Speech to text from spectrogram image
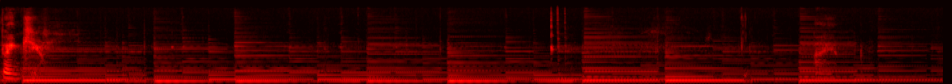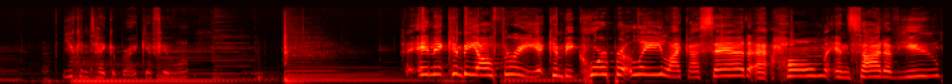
Thank you. I am. You can take a break if you want. And it can be all three. It can be corporately, like I said, at home, inside of you.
